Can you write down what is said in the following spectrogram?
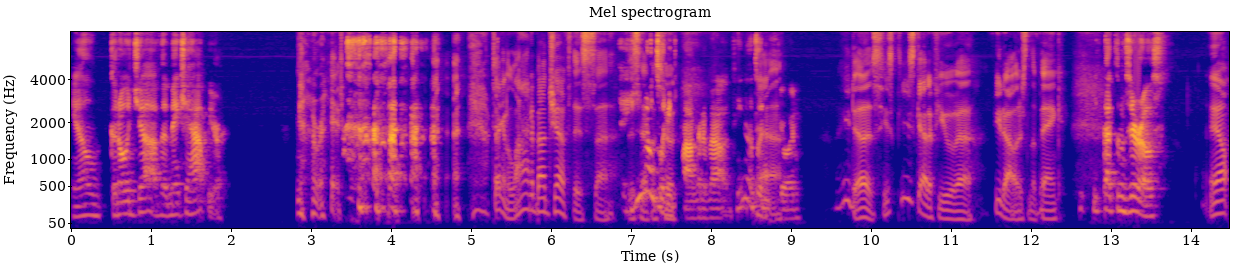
you know, good old Jeff, it makes you happier. right. I'm talking a lot about Jeff this. Uh, this he knows episode. what he's talking about. He knows what he's doing. He does. He's he's got a few uh, few dollars in the bank. He's got some zeros. Yeah.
